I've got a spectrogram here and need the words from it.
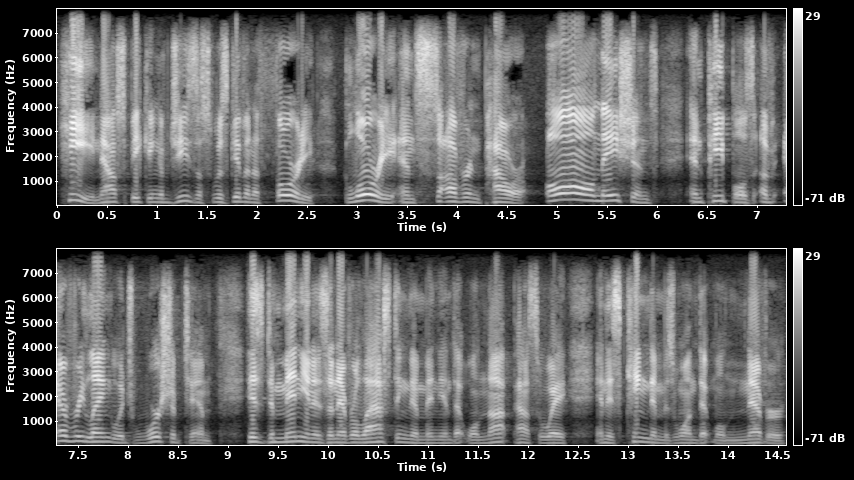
He, now speaking of Jesus, was given authority, glory, and sovereign power all nations and peoples of every language worshiped him. His dominion is an everlasting dominion that will not pass away, and his kingdom is one that will never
